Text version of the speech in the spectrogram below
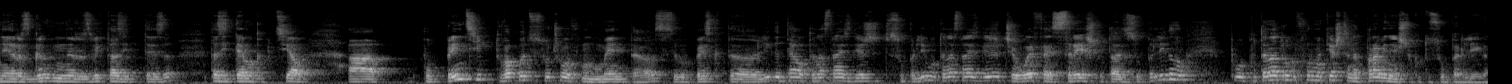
не, разгър... не развих тази теза, тази тема като цяло. А, по принцип, това, което се случва в момента с Европейската лига, да, от една страна изглежда, че Суперлига, от една страна изглежда, че УЕФА е срещу тази Суперлига, но по, една друга форма тя ще направи нещо като Суперлига.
